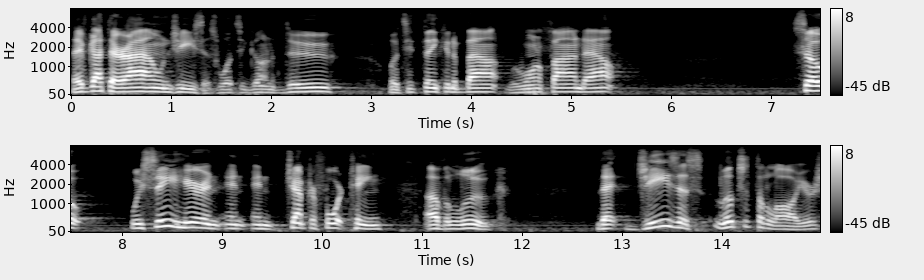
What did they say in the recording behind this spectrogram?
They've got their eye on Jesus. What's he going to do? What's he thinking about? We want to find out. So we see here in, in, in chapter 14 of Luke that Jesus looks at the lawyers.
